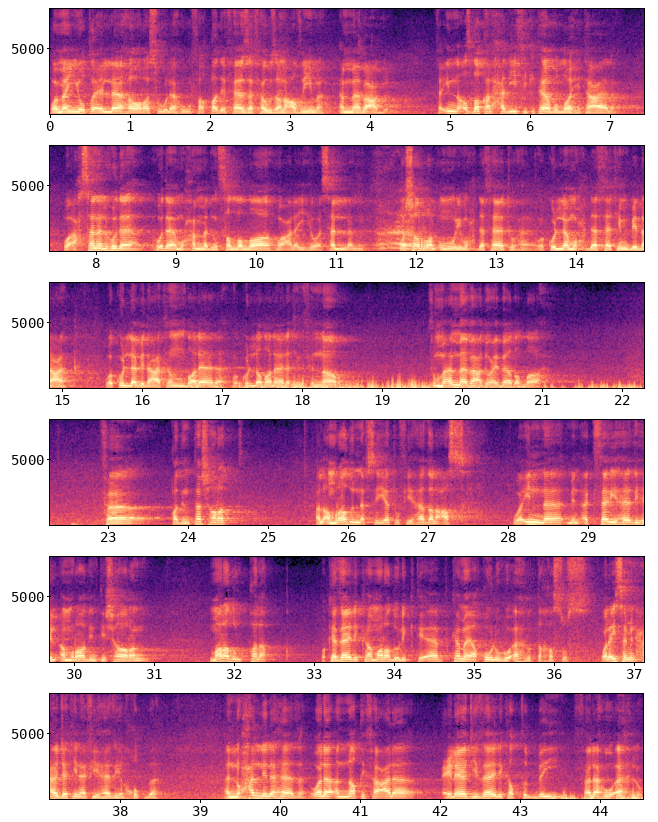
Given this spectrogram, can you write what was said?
ومن يطع الله ورسوله فقد فاز فوزا عظيما. أما بعد فإن أصدق الحديث كتاب الله تعالى وأحسن الهدى هدى محمد صلى الله عليه وسلم وشر الأمور محدثاتها وكل محدثة بدعة وكل بدعة ضلالة وكل ضلالة في النار. ثم أما بعد عباد الله فقد انتشرت الأمراض النفسية في هذا العصر وإن من أكثر هذه الأمراض انتشارا مرض القلق وكذلك مرض الاكتئاب كما يقوله أهل التخصص. وليس من حاجتنا في هذه الخطبة أن نحلل هذا ولا أن نقف على علاج ذلك الطبي فله أهله.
